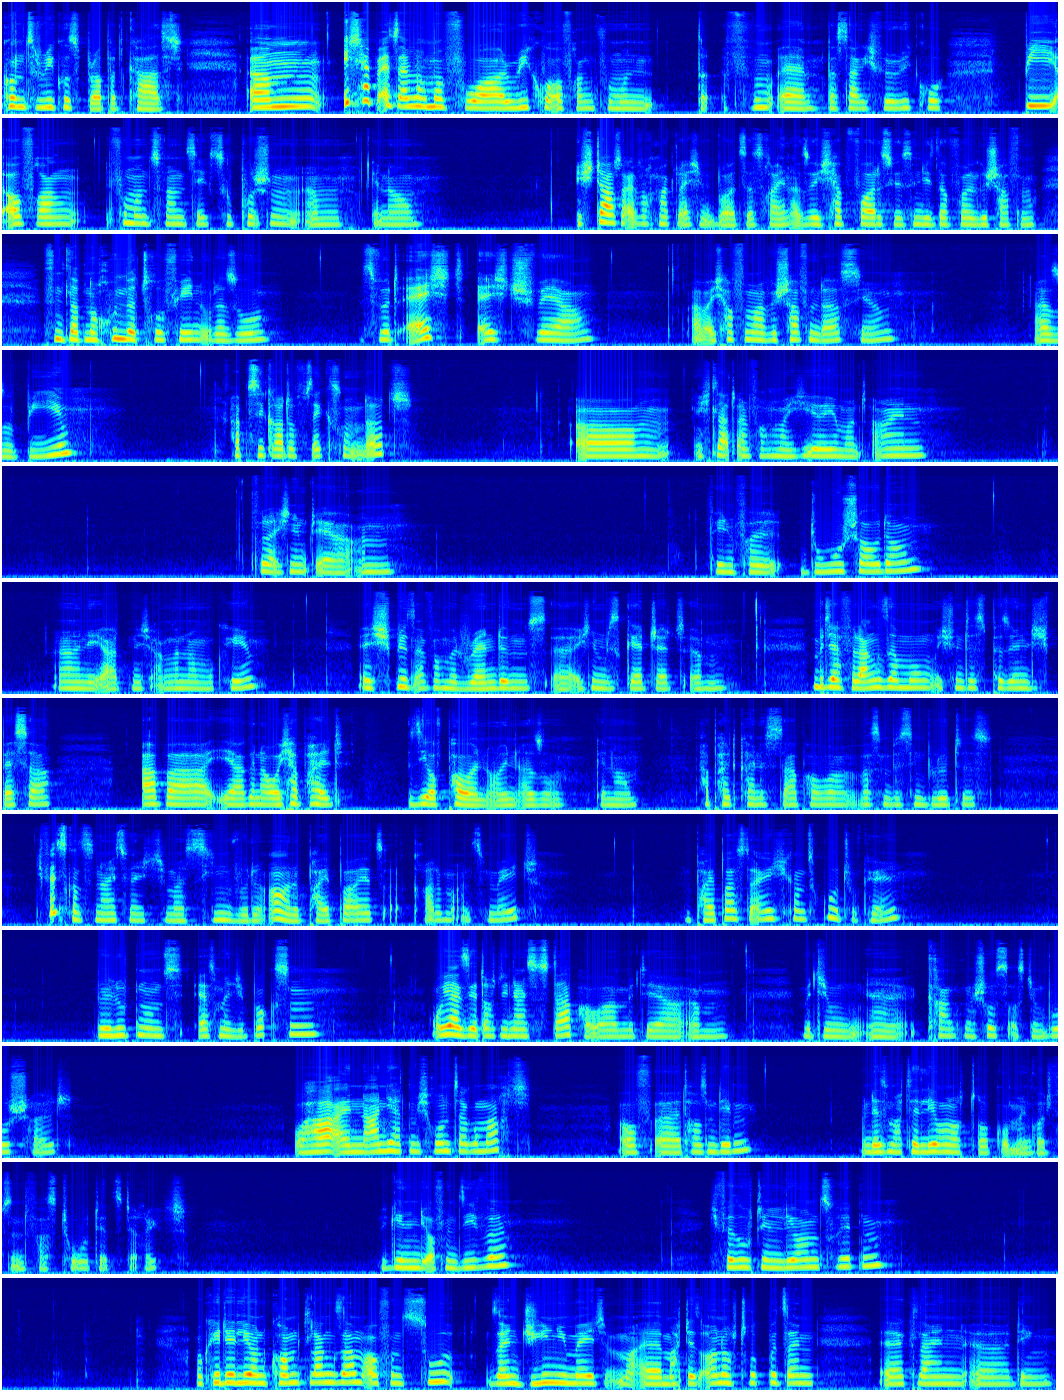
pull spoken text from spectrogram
willkommen zu Rico's Brawl Podcast. Ähm, ich habe jetzt einfach mal vor, Rico auf Rang 25, äh, was sage ich für Rico? B auf Rang 25 zu pushen. Ähm, genau. Ich starte einfach mal gleich in Brawl rein. Also ich habe vor, dass wir es in dieser Folge schaffen. Es sind, glaube ich, noch 100 Trophäen oder so. Es wird echt, echt schwer. Aber ich hoffe mal, wir schaffen das, ja. Also B. Hab sie gerade auf 600. Ähm, ich lade einfach mal hier jemand ein. Vielleicht nimmt er an. Auf jeden Fall Duo Showdown. Äh, nee, er hat nicht angenommen, okay. Ich spiele jetzt einfach mit Randoms. Äh, ich nehme das Gadget ähm, mit der Verlangsamung. Ich finde das persönlich besser. Aber ja, genau, ich habe halt sie auf Power 9, also genau. Hab halt keine Star Power, was ein bisschen blöd ist. Ich fände es ganz nice, wenn ich die mal ziehen würde. Ah, eine Piper jetzt gerade mal als Mate. Eine Piper ist eigentlich ganz gut, okay. Wir looten uns erstmal die Boxen. Oh ja, sie hat auch die nice Star Power mit der, ähm, mit dem äh, kranken Schuss aus dem Busch halt. Oha, ein Nani hat mich runtergemacht. Auf äh, 1000 Leben. Und jetzt macht der Leon noch Druck. Oh mein Gott, wir sind fast tot jetzt direkt. Wir gehen in die Offensive. Ich versuche den Leon zu hitten. Okay, der Leon kommt langsam auf uns zu. Sein Genie-Mate äh, macht jetzt auch noch Druck mit seinen äh, kleinen äh, Ding,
